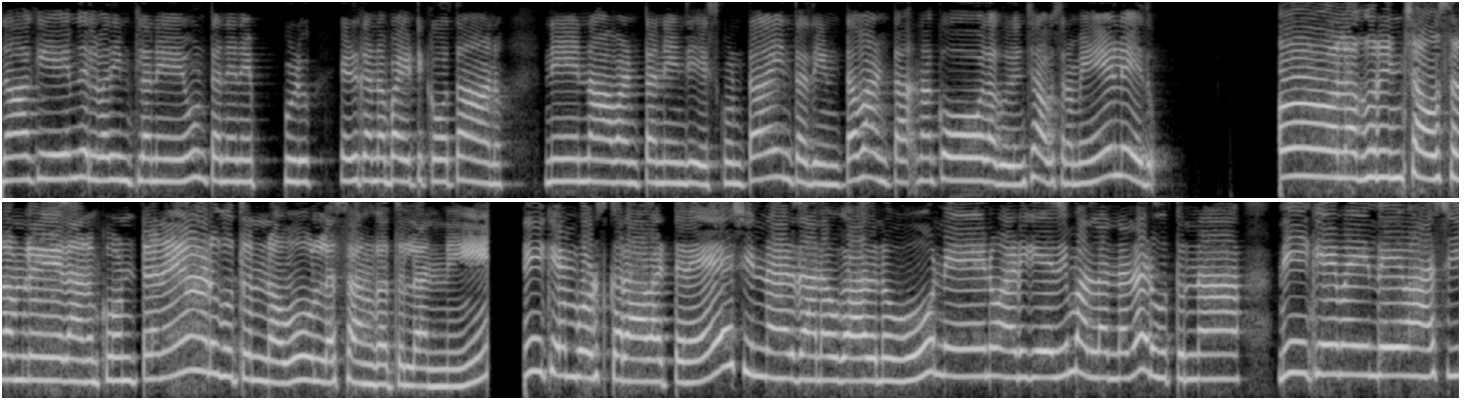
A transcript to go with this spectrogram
నాకేం తెలియదు ఇంట్లోనే ఉంటా నేను ఎప్పుడు. ఎక్కడికన్నా బయటికి పోతాను. నేను నా వంట నేను చేసుకుంటా ఇంత తింటా వంట. నాకు ఓల గురించి అవసరమే లేదు. ఓల గురించి అవసరం లేదనుకుంటేనే అడుగుతున్నావు ఊళ్ళ సంగతులన్నీ. నీకేం పొడుచుకు రావట్టనే? చిన్నాడు దానవు కాదు నువ్వు. నేను అడిగేది మళ్ళన్నని అడుగుతున్నా. నీకేమైందే వాసి?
